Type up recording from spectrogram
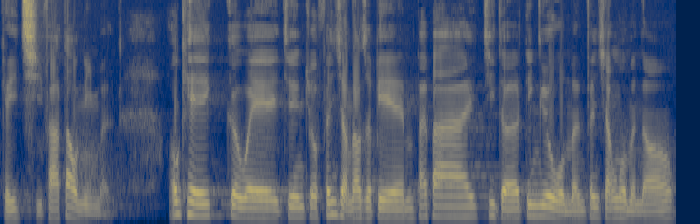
可以启发到你们。OK，各位，今天就分享到这边，拜拜！记得订阅我们，分享我们哦。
